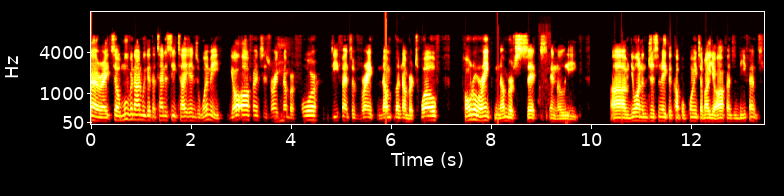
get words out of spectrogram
All right. So moving on, we get the Tennessee Titans. Wimmy, your offense is ranked number four, defensive rank number number 12, total rank number six in the league. Um, you want to just make a couple points about your offense and defense?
